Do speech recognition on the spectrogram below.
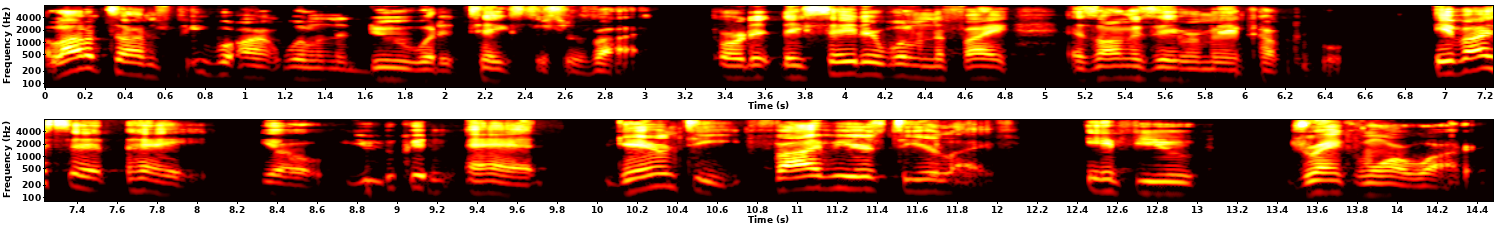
A lot of times people aren't willing to do what it takes to survive, or they say they're willing to fight as long as they remain comfortable. If I said, hey, yo, you can add guaranteed five years to your life if you drank more water,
